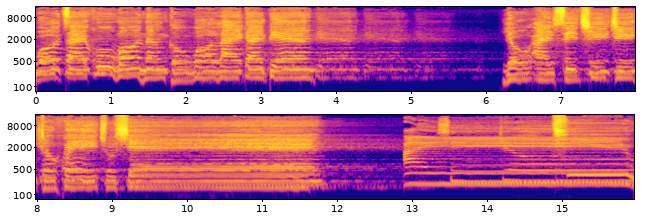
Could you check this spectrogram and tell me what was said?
我在乎，我能够，我来改变。有爱，C 奇迹就会出现。爱起舞。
